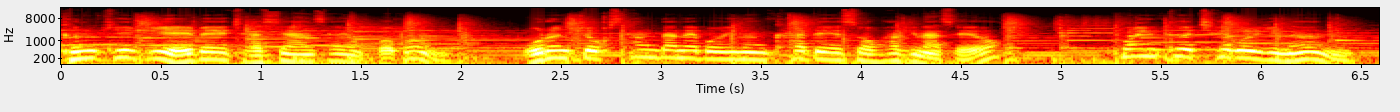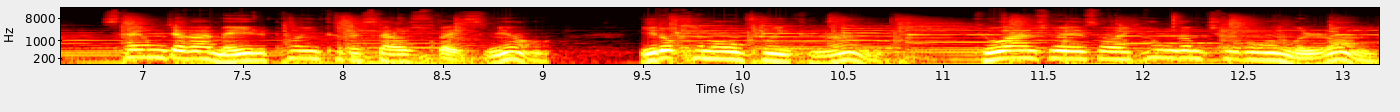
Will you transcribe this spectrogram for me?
금캐기 앱의 자세한 사용법은 오른쪽 상단에 보이는 카드에서 확인하세요. 포인트 채굴기는 사용자가 매일 포인트를 쌓을 수가 있으며 이렇게 모은 포인트는 교환소에서 현금 출금은 물론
